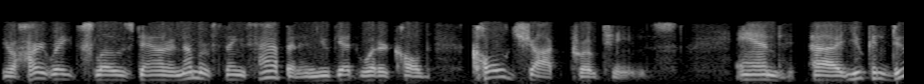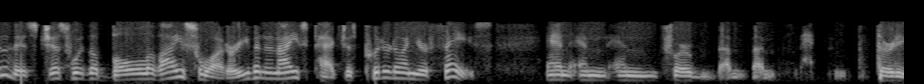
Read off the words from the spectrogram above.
your heart rate slows down. A number of things happen, and you get what are called cold shock proteins. And uh, you can do this just with a bowl of ice water, even an ice pack. Just put it on your face, and and and for um, um, 30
